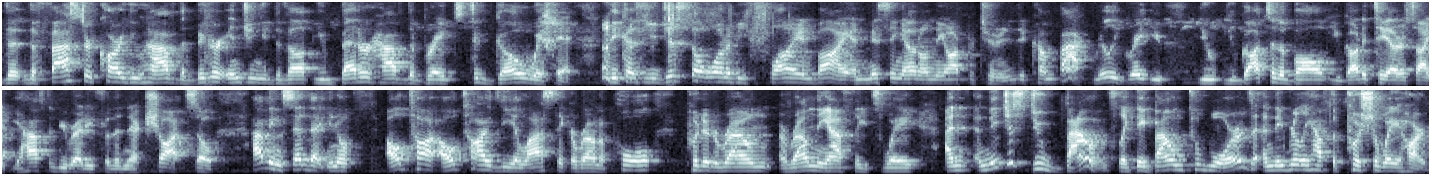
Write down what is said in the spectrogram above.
The the faster car you have, the bigger engine you develop, you better have the brakes to go with it because you just don't want to be flying by and missing out on the opportunity to come back. Really great you you you got to the ball, you got it to the other side. You have to be ready for the next shot. So, having said that, you know, I'll tie I'll tie the elastic around a pole, put it around around the athlete's weight, and and they just do bounds. Like they bound towards, and they really have to push away hard.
